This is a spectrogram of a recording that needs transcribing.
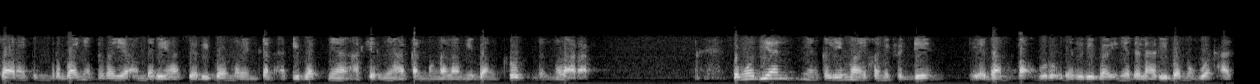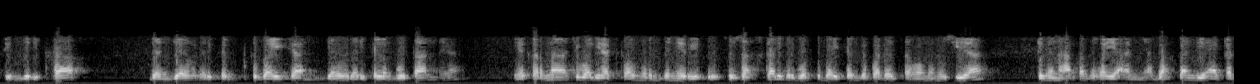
seorang itu berbanyak kekayaan dari hasil riba melainkan akibatnya akhirnya akan mengalami bangkrut dan melarat. Kemudian yang kelima, ikhwanifiddin, ya dampak buruk dari riba ini adalah riba membuat hati menjadi keras dan jauh dari kebaikan, jauh dari kelembutan ya. Ya karena coba lihat kaum rentenir itu susah sekali berbuat kebaikan kepada sama manusia dengan harta kekayaannya. Bahkan dia akan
